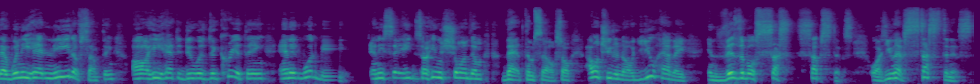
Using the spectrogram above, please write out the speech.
that when he had need of something, all he had to do was decree a thing and it would be. And he said, he, so he was showing them that themselves. So I want you to know you have a invisible sus- substance or you have sustenance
